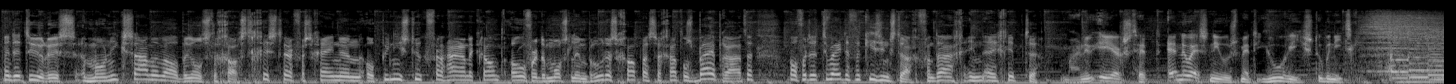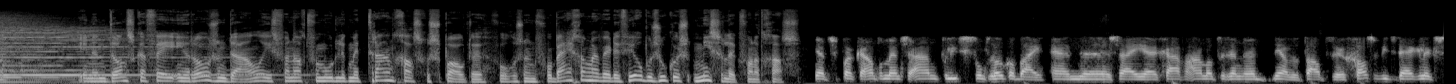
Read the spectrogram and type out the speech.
En dit uur is Monique Samenwel bij ons te gast. Gisteren verscheen een opiniestuk van haar in de krant over de moslimbroederschap. En ze gaat ons bijpraten over de tweede verkiezingsdag, vandaag in Egypte. Maar nu eerst het NOS-nieuws met Juri Stubenitski. In een danscafé in Roosendaal is vannacht vermoedelijk met traangas gespoten. Volgens een voorbijganger werden veel bezoekers misselijk van het gas. Ja, ze pakken een aantal mensen aan, de politie stond er ook al bij. En uh, zij uh, gaven aan dat er een uh, ja, bepaald gas of iets dergelijks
